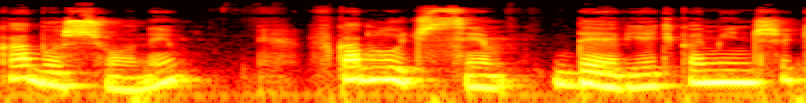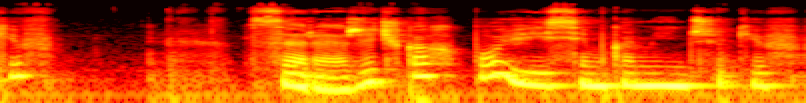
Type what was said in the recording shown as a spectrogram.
Кабошони. В каблучці 9 камінчиків, в сережечках по 8 камінчиків.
